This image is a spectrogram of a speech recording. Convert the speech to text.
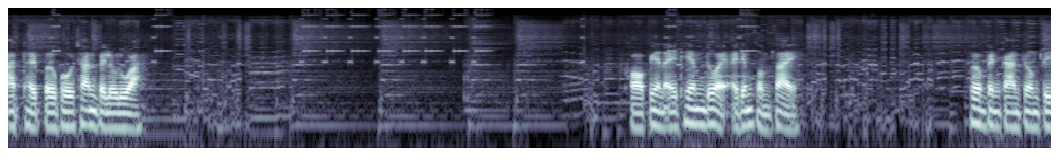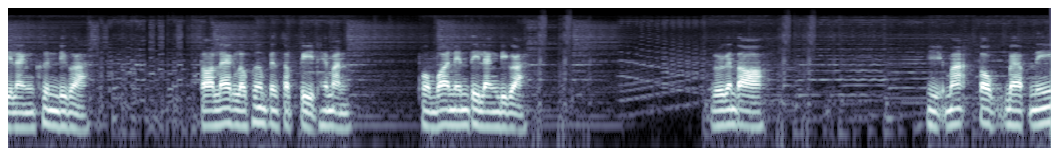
อัดไทเปอร์โพชั่นไปรัวๆขอเปลี่ยนไอเทมด้วยไอเทมสมใส่ พิ่มเป็นการโจมตีแรงขึ้นดีกว่า ตอนแรกเราเพิ่มเป็นสปีดให้มัน ผมว่าเน้นตีแรงดีกว่าลุยกันต่อหิมะตกแบบนี้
